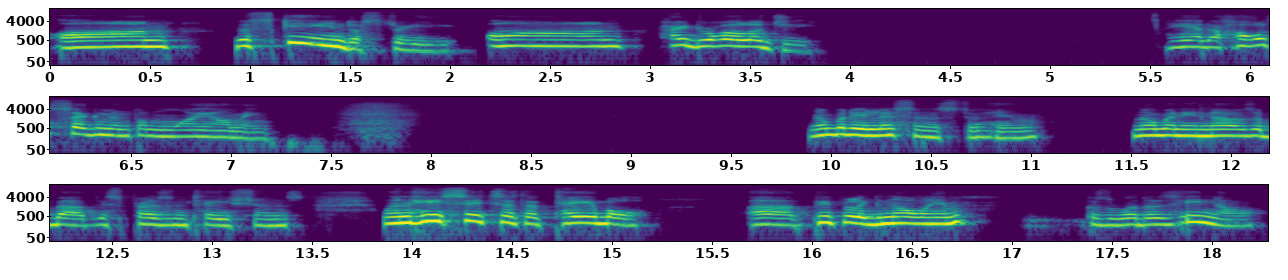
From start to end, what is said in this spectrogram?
on the ski industry, on hydrology. He had a whole segment on Wyoming. Nobody listens to him. Nobody knows about these presentations. When he sits at a table, uh, people ignore him because what does he know?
